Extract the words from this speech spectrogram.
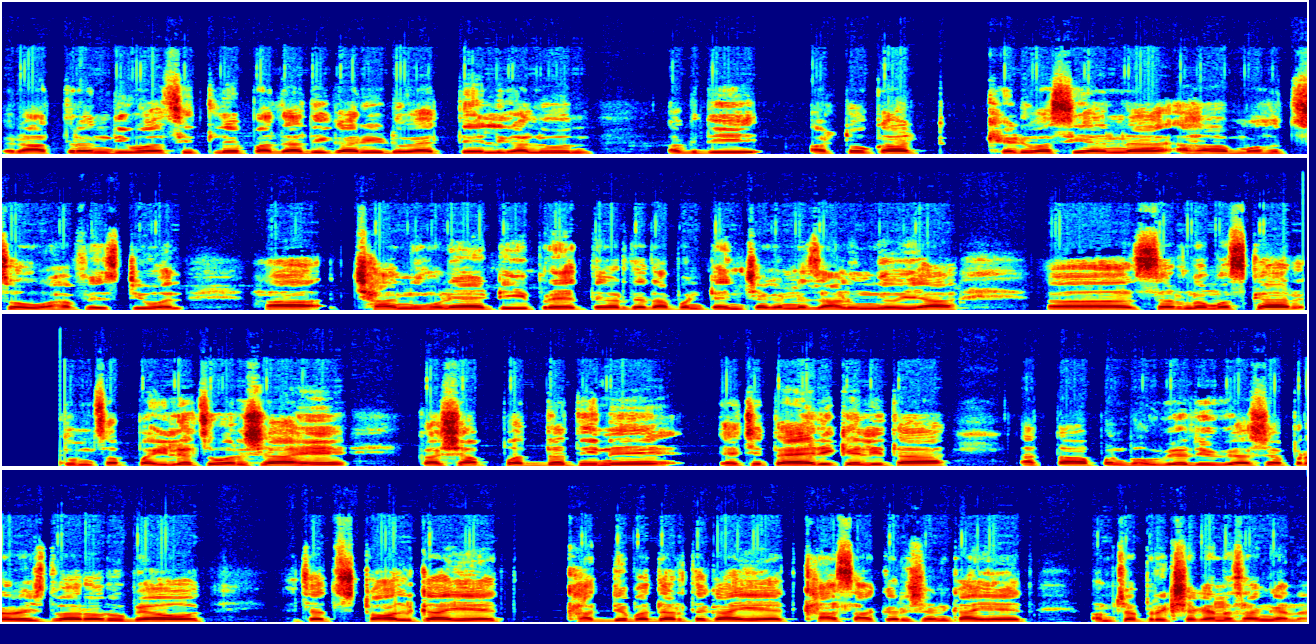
रात्रंदिवस इथले पदाधिकारी डोळ्यात तेल घालून अगदी आटोकाट खेडवासियांना हा महोत्सव हा फेस्टिवल हा छान होण्यासाठी प्रयत्न करतात. आपण त्यांच्याकडनं जाणून घेऊया. सर नमस्कार. तुमचं पहिलंच वर्ष आहे. कशा पद्धतीने याची तयारी केली तर आत्ता आपण भव्य दिव्य अशा प्रवेशद्वारावर उभे आहोत. ह्याच्यात स्टॉल काय आहेत? खाद्यपदार्थ काय आहेत? खास आकर्षण काय आहेत? आमच्या प्रेक्षकांना सांगा ना.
